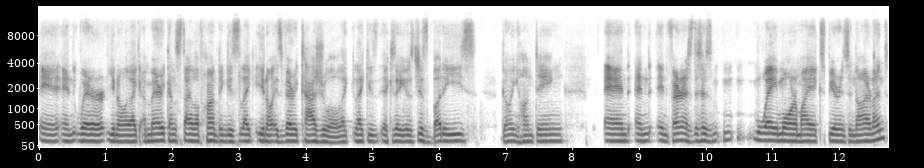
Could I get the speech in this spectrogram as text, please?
And, and where you know like american style of hunting is like you know is very casual. Like like it's, like it's just buddies going hunting. And and in fairness this is m- way more my experience in ireland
